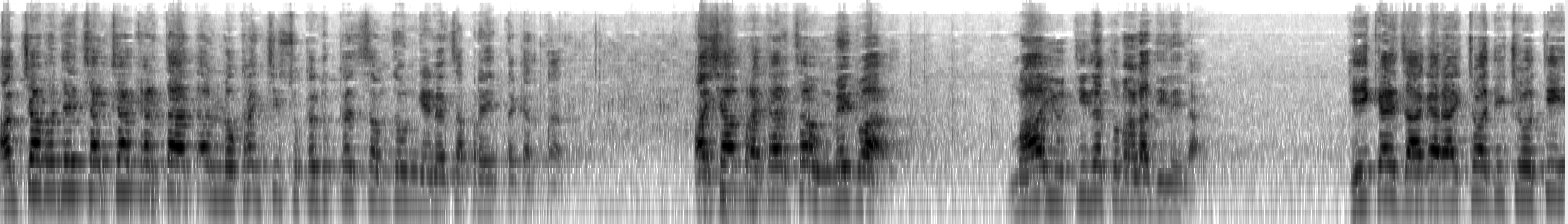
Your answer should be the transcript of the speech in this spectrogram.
आमच्यामध्ये चर्चा करतात आणि लोकांची सुखदुःख समजून घेण्याचा प्रयत्न करतात. अशा प्रकारचा उमेदवार महायुतीनं तुम्हाला दिलेला ठीक आहे जागा राष्ट्रवादीची होती.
